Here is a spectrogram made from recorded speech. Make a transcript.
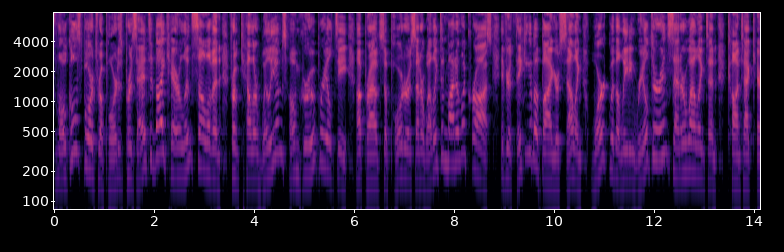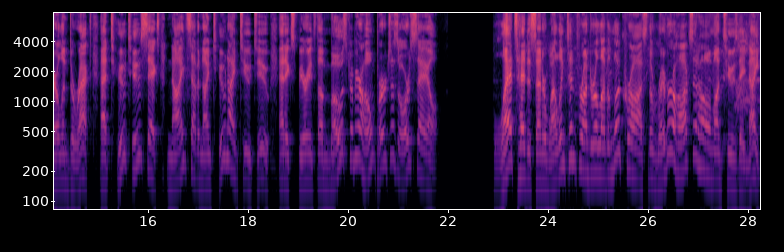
local sports report is presented by Carolyn Sullivan from Keller Williams Home Group Realty, a proud supporter of Centre Wellington Minor Lacrosse. If you're thinking about buying or selling, work with a leading realtor in Centre Wellington. Contact Carolyn direct at 226 979 2922 and experience the most from your home purchase or sale. Let's head to Centre Wellington for under 11 lacrosse. The Riverhawks at home on Tuesday night,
